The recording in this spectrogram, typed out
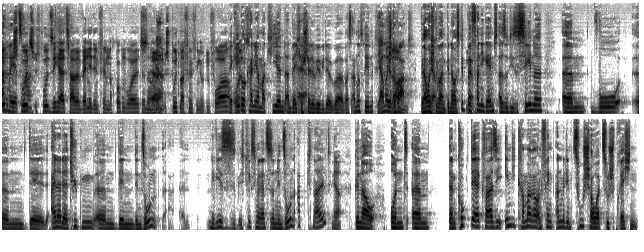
sagen wir jetzt spult, mal. Spult sicherheitshalber, wenn ihr den Film noch gucken wollt, Genau. ähm, Ja. spult mal fünf Minuten vor. Der Gregor und- kann ja markieren, an welcher Ja. Stelle wir wieder über was anderes reden. Wir haben euch Genau. gewarnt. Wir haben euch Ja. gewarnt, genau. Es gibt bei Ja. Funny Games also diese Szene, ähm, wo ähm, der, einer der Typen ähm, den, den Sohn, äh, nee, wie ist es, ich krieg's nicht mehr ganz zusammen, den Sohn abknallt. Ja. Genau. Und ähm, dann guckt der quasi in die Kamera und fängt an, mit dem Zuschauer zu sprechen.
